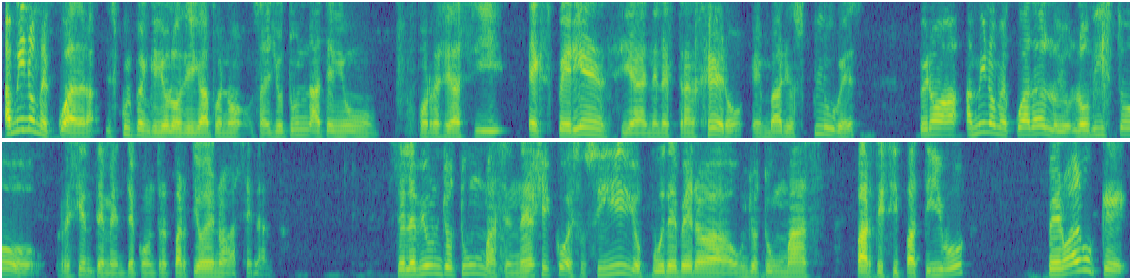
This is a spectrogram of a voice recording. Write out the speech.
A mí no me cuadra, disculpen que yo lo diga, pues no, o sea, Yotun ha tenido, por decir así, experiencia en el extranjero, en varios clubes, pero a, mí no me cuadra lo, visto recientemente contra el partido de Nueva Zelanda. Se le vio un Yotun más enérgico, eso sí, yo pude ver a un Yotun más participativo, pero algo que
